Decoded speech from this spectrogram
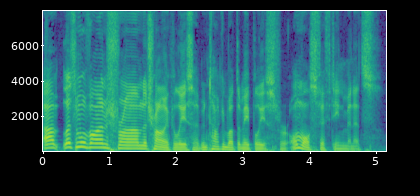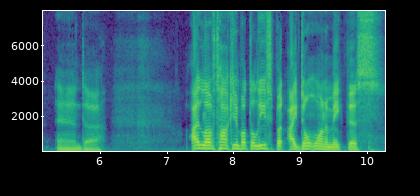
Um, let's move on from the Toronto Maple Leafs. I've been talking about the Maple Leafs for almost 15 minutes, and uh, I love talking about the Leafs, but I don't want to make this,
